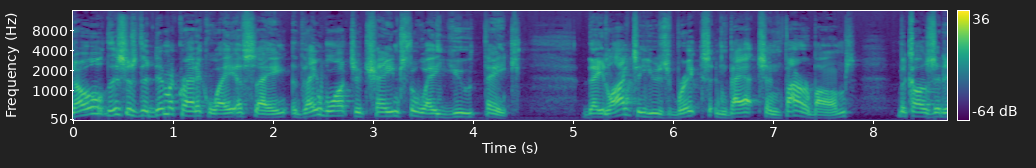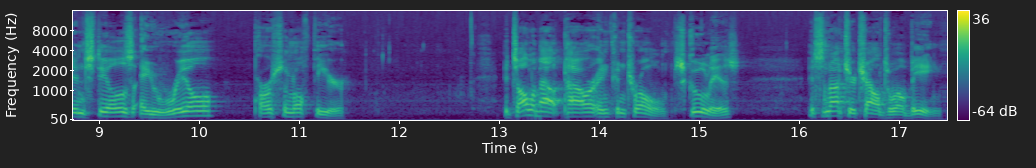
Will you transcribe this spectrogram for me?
No, this is the Democratic way of saying they want to change the way you think. They like to use bricks and bats and firebombs because it instills a real personal fear. It's all about power and control. School is. It's not your child's well being.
